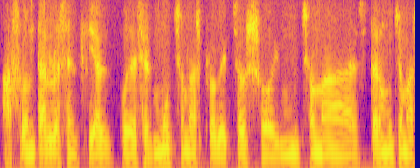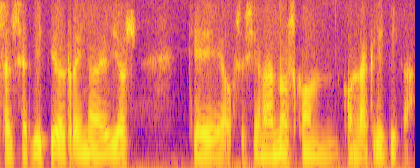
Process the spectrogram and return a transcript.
afrontar lo esencial puede ser mucho más provechoso y mucho más estar mucho más al servicio del reino de Dios que obsesionarnos con, la crítica.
